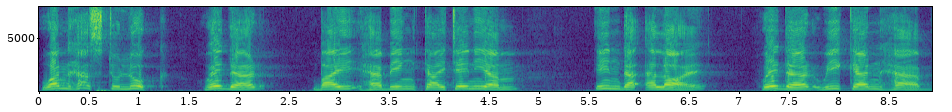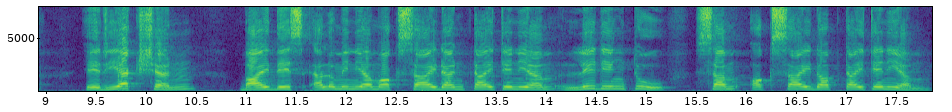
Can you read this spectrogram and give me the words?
one has to look whether by having titanium in the alloy whether we can have a reaction by this aluminum oxide and titanium leading to some oxide of titanium.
